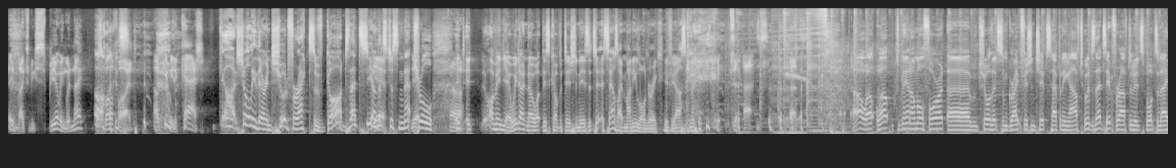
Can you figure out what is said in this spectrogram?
These blokes would be spewing, wouldn't they? Oh, Disqualified. oh, give me the cash. God, surely they're insured for acts of God. That's you know, Yeah. that's just natural. Yeah. It, it, I mean, yeah, we don't know what this competition is. It, it sounds like money laundering, if you ask me. It does. oh well, well, man, I'm all for it. Uh, I'm sure there's some great fish and chips happening afterwards. That's it for afternoon sport today.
